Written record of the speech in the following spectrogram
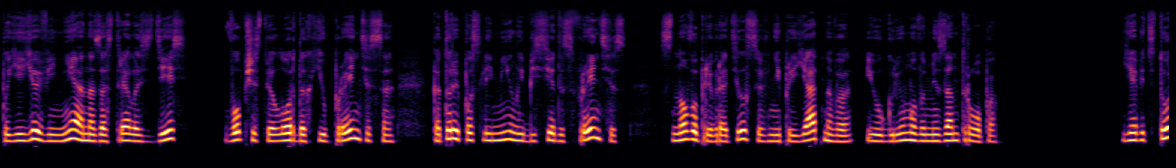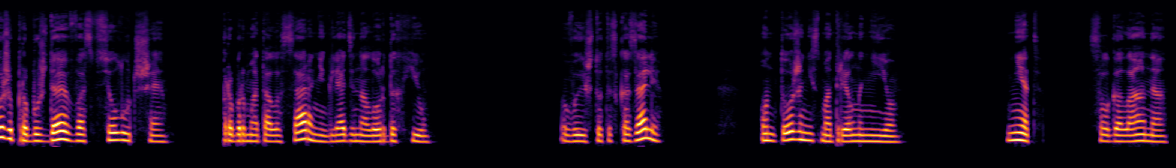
По ее вине она застряла здесь, в обществе лорда Хью Прентиса, который после милой беседы с Фрэнсис снова превратился в неприятного и угрюмого мизантропа. «Я ведь тоже пробуждаю в вас все лучшее», — пробормотала Сара, не глядя на лорда Хью. «Вы что-то сказали?» Он тоже не смотрел на нее. «Нет», — солгала она.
